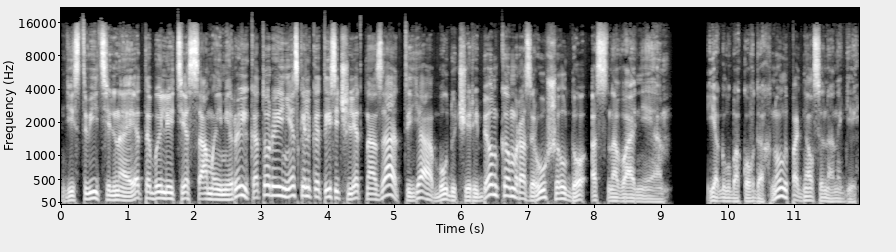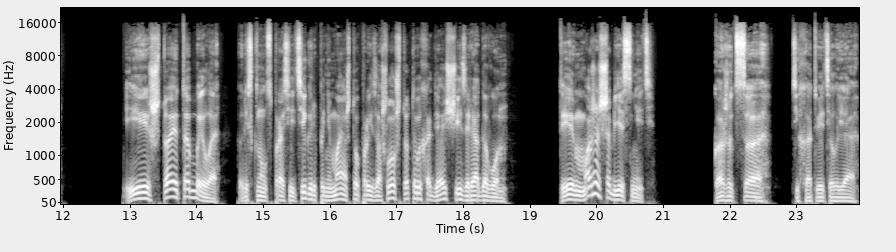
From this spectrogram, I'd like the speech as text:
действительно, это были те самые миры, которые несколько тысяч лет назад я, будучи ребенком, разрушил до основания. Я глубоко вдохнул и поднялся на ноги. «И что это было?» — рискнул спросить Игорь, понимая, что произошло что-то выходящее из ряда вон. «Ты можешь объяснить?» «Кажется...» — тихо ответил я.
